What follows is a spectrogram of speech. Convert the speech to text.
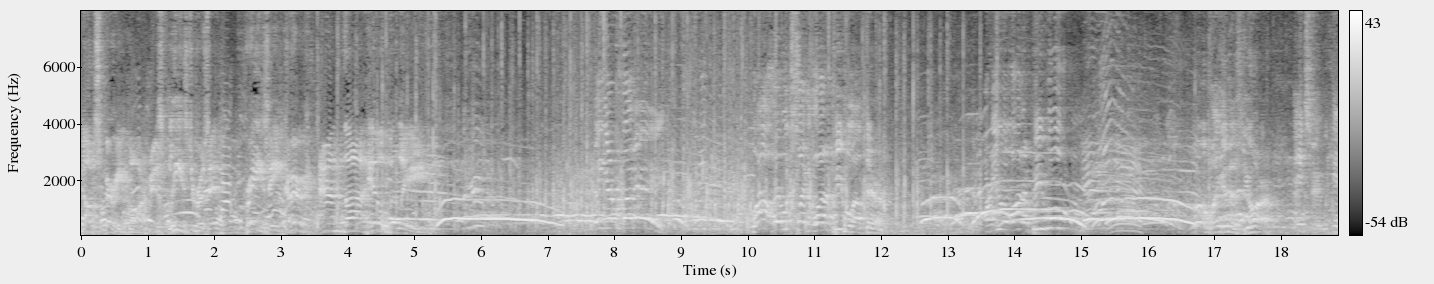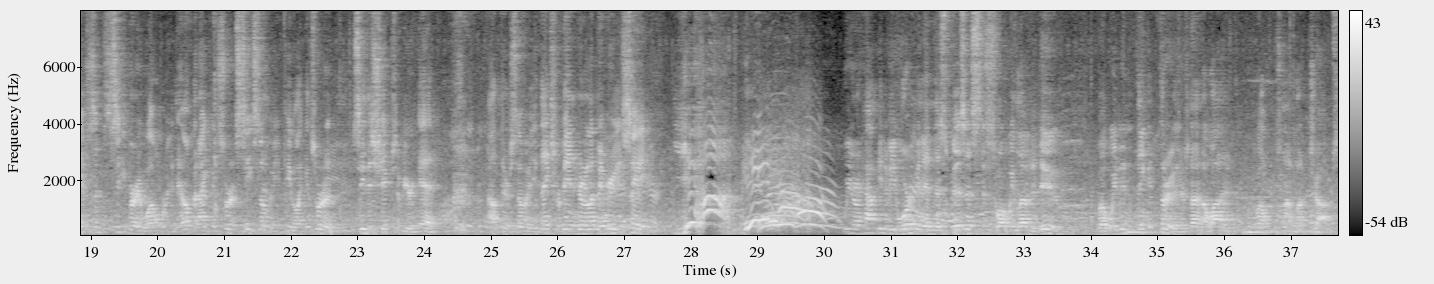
Knott's Berry Farm is pleased to present Krazy Kirk and the Hillbillies. Hey everybody! Wow, that looks like a lot of people out there. Are you a lot of people? Oh my goodness, you are. Thanks. We can't see very well right now, but I can sort of see some of you people. I can sort of see the shapes of your head out there, some of you. Thanks for being here. Let me hear you say, Yeehaw! Happy to be working in this business. This is what we love to do, but we didn't think it through. There's not a lot of, well, there's not a lot of jobs.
